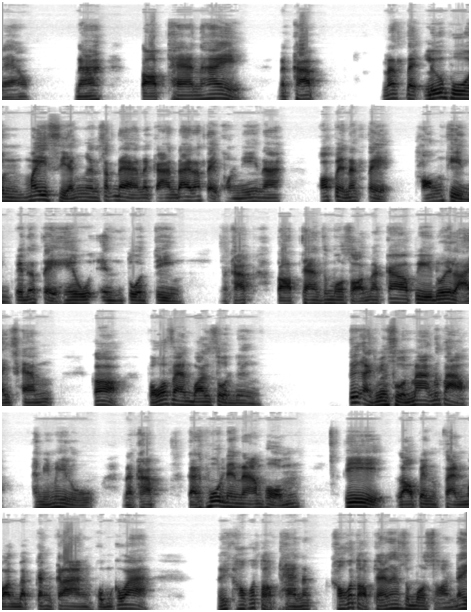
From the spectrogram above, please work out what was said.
แล้วนะตอบแทนให้นะครับนักเตะลิเวอร์พูลไม่เสียเงินสักแดงในการได้นักเตะคนนี้นะ เพราะเป็นนักเตะท้องถิ่นเป็นนักเตะเฮลเอ็นตัวจริงนะครับ ตอบแทนสโมสรมา 9 ปีด้วยหลายแชมป์ก็ผมว่าแฟนบอลส่วนหนึ่ง ซึ่งอาจจะเป็นส่วนมากหรือเปล่า อันนี้ไม่รู้นะครับ แต่พูดในนามผม ที่เราเป็นแฟนบอลแบบกลางๆ ผมก็ว่าเฮ้ยเขาก็ตอบแทนนะเขาก็ตอบแทนนักสโมสรได้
